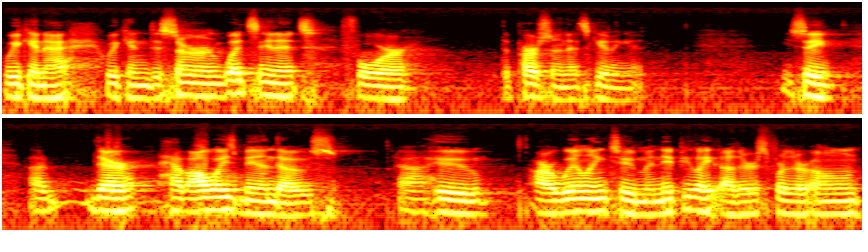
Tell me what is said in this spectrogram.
we can, we can discern what's in it for the person that's giving it. You see, uh, there have always been those uh, who are willing to manipulate others for their own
